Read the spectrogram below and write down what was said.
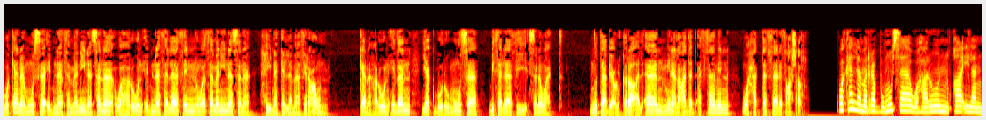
وكان موسى ابن ثمانين سنة وهارون ابن ثلاث وثمانين سنة حين كلم فرعون. كان هارون إذن يكبر موسى بثلاث سنوات. نتابع القراءة الآن من العدد الثامن وحتى الثالث عشر. وكلم الرب موسى وهارون قائلا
